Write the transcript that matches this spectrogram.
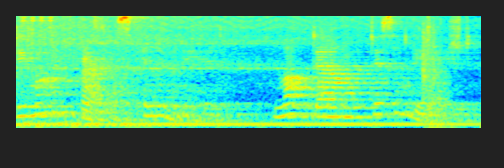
Demonic presence eliminated. Lockdown disengaged.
